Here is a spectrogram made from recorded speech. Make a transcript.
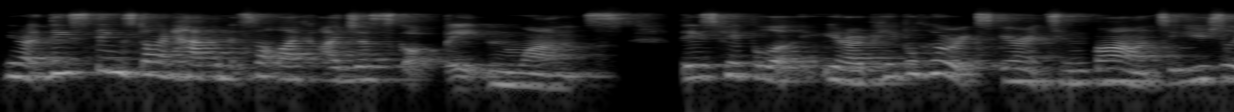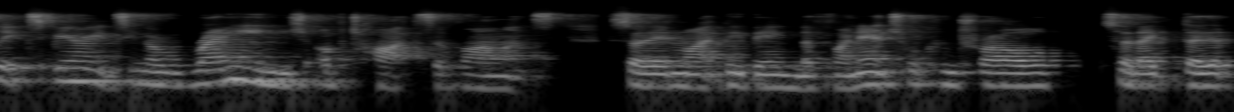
you know, these things don't happen. It's not like I just got beaten once. These people are, you know, people who are experiencing violence are usually experiencing a range of types of violence. So there might be being the financial control. So they, they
